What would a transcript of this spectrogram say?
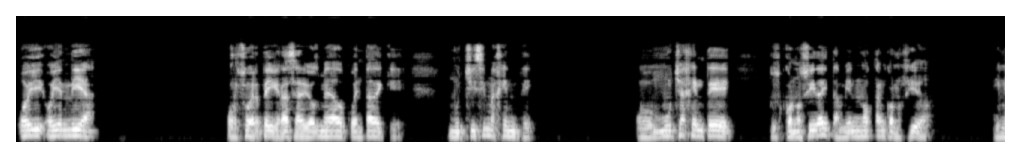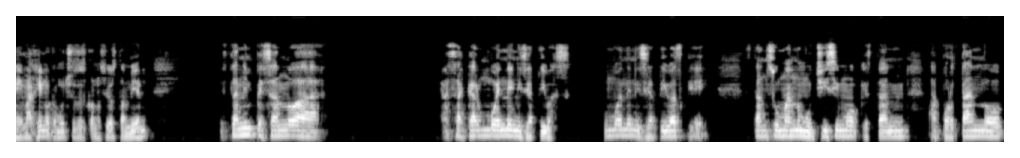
Hoy, hoy en día, por suerte y gracias a Dios, me he dado cuenta de que muchísima gente o mucha gente pues conocida y también no tan conocida, y me imagino que muchos desconocidos también, están empezando a, a sacar un buen de iniciativas, un buen de iniciativas que están sumando muchísimo, que están aportando,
